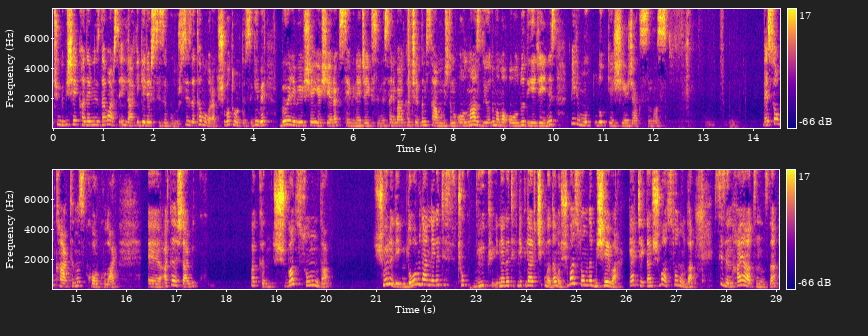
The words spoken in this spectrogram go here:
çünkü bir şey kaderinizde varsa illaki gelir sizi bulur. Siz de tam olarak Şubat ortası gibi böyle bir şey yaşayarak sevineceksiniz. Hani ben kaçırdım sanmıştım olmaz diyordum ama oldu diyeceğiniz bir mutluluk yaşayacaksınız. Ve son kartınız korkular. Ee, arkadaşlar bir bakın Şubat sonunda şöyle diyeyim doğrudan negatif çok büyük negatiflikler çıkmadı ama Şubat sonunda bir şey var. Gerçekten Şubat sonunda sizin hayatınızda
